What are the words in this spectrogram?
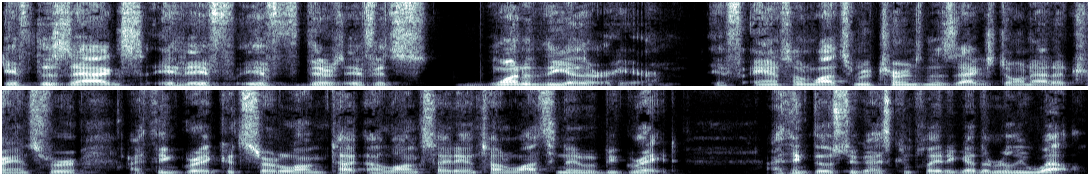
if the Zags, if, if if there's if it's one or the other here, if Anton Watson returns and the Zags don't add a transfer, I think Gregg could start along t- alongside Anton Watson and it would be great. I think those two guys can play together really well.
